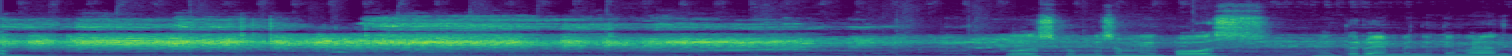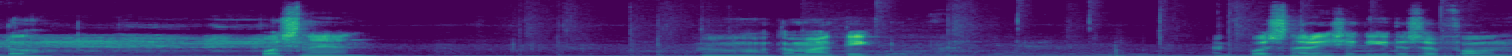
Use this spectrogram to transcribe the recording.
Sa loob. Pause, pag gusto mo i-pause, ito rin, pindutin mo lang to. Pause na yan. Ah, automatic. Nag-pause na rin siya dito sa phone.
